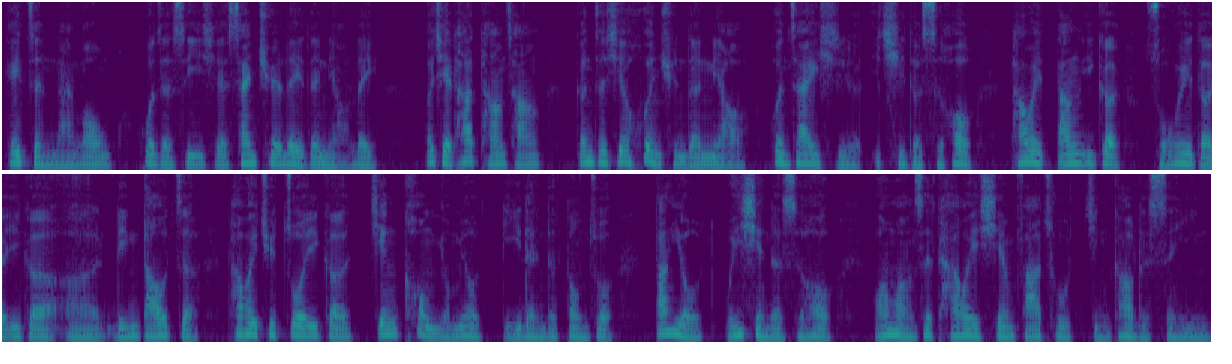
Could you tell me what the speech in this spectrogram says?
黑枕蓝鶲或者是一些山雀类的鸟类，而且它常常跟这些混群的鸟混在一起一起的时候，它会当一个所谓的一个呃领导者，它会去做一个监控有没有敌人的动作。当有危险的时候，往往是它会先发出警告的声音。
